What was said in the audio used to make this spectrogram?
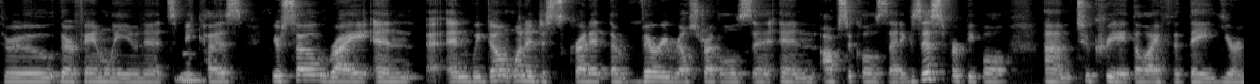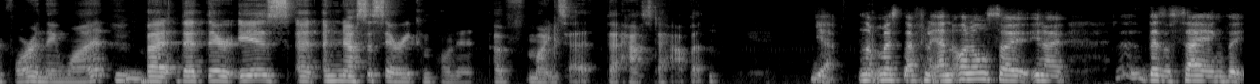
through their family units mm-hmm. because you're so right and and we don't want to discredit the very real struggles and, and obstacles that exist for people um, to create the life that they yearn for and they want mm. but that there is a, a necessary component of mindset that has to happen yeah most definitely and, and also you know there's a saying that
